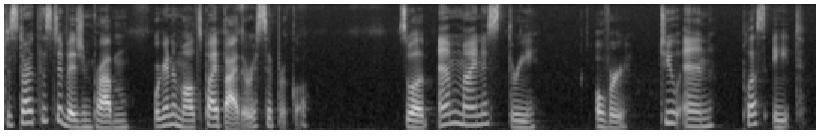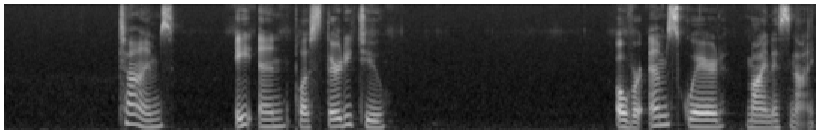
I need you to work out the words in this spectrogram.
To start this division problem, we're going to multiply by the reciprocal. So we'll have m minus 3 over 2n plus 8 times 8n plus 32 over m squared minus 9.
